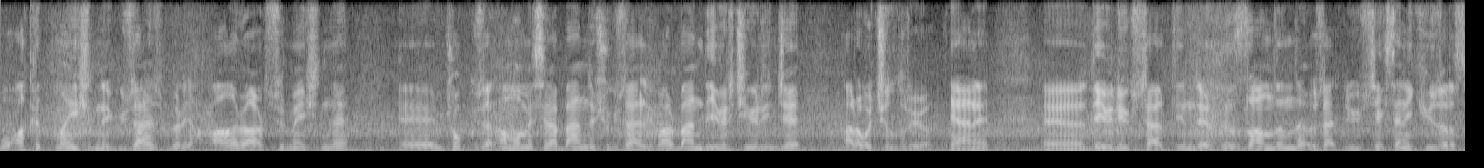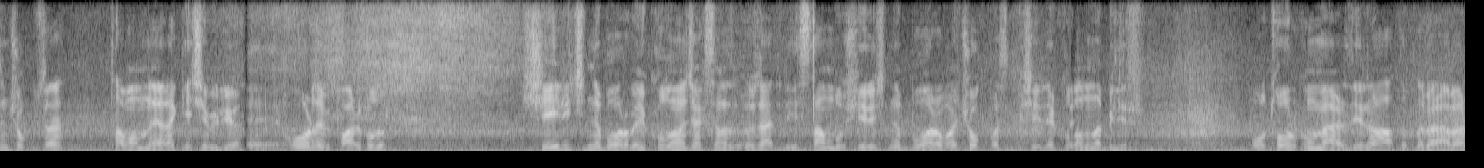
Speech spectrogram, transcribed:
bu akıtma işinde güzel böyle ağır ağır sürme işinde e, çok güzel. Ama mesela bende şu güzellik var. Ben devir çevirince araba çıldırıyor. Yani e, devir yükselttiğinde, hızlandığında özellikle 180-200 arasını çok güzel tamamlayarak geçebiliyor. E, orada bir fark olur. Şehir içinde bu arabayı kullanacaksanız özellikle İstanbul şehir içinde bu araba çok basit bir şekilde kullanılabilir. O torkun verdiği rahatlıkla beraber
